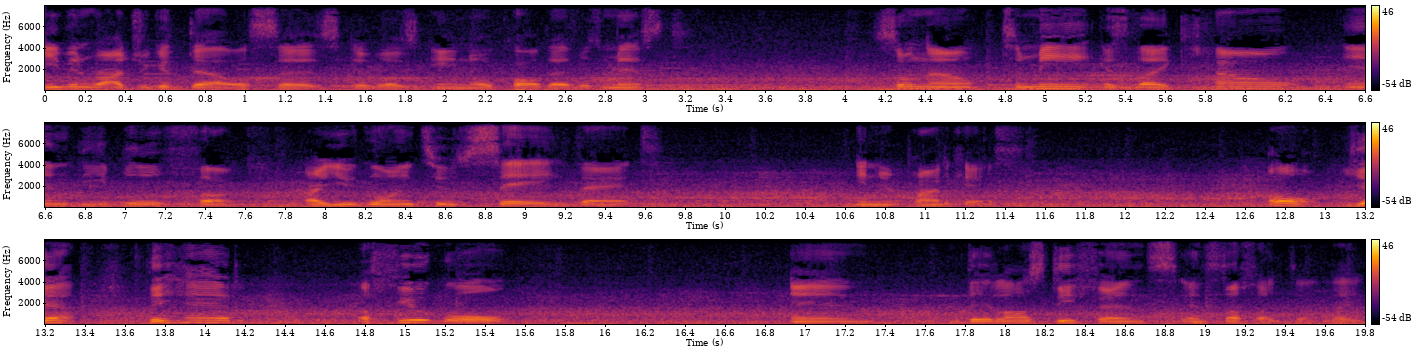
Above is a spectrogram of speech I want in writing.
even Roger Goodell says it was a no call that was missed. So now, to me, it's like, how in the blue fuck are you going to say that in your podcast? Oh, yeah, they had a field goal and they lost defense and stuff like that. Like,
